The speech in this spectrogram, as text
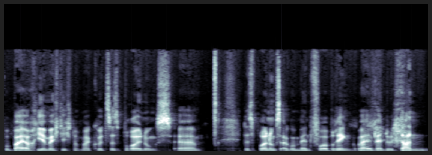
Wobei ja. auch hier möchte ich noch mal kurz das Bräunungs, äh, das Bräunungsargument vorbringen, weil wenn du dann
